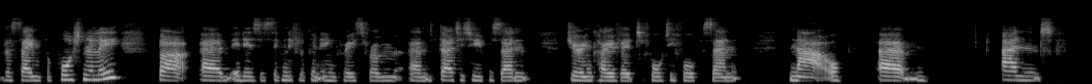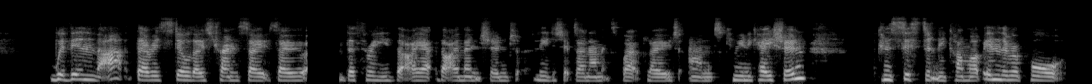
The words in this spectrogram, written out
the same proportionally, but um, it is a significant increase from um, 32% during COVID to 44% now. Um, and within that, there is still those trends. So, so the three that I that I mentioned: leadership dynamics, workload, and communication, consistently come up in the report.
